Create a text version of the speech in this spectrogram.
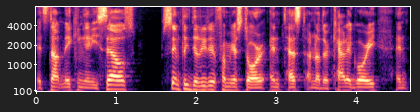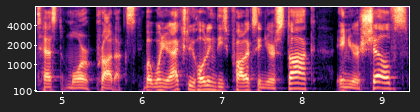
it's not making any sales, simply delete it from your store and test another category and test more products. But when you're actually holding these products in your stock, in your shelves,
